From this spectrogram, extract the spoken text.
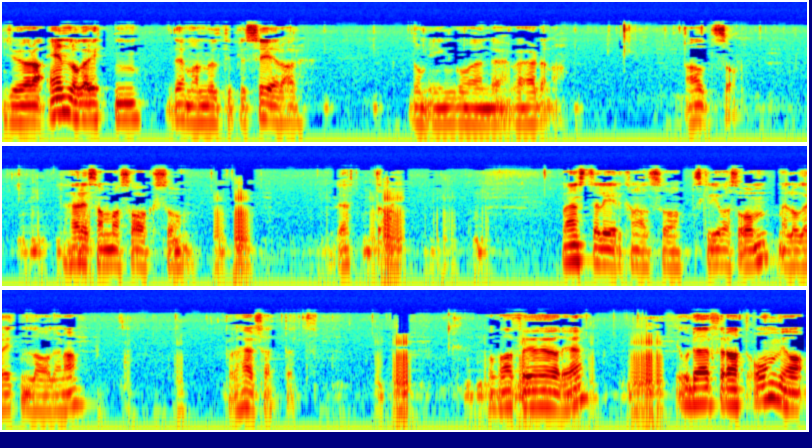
göra en logaritm där man multiplicerar de ingående värdena. Alltså, det här är samma sak som detta. Vänster led kan alltså skrivas om med logaritmlagarna på det här sättet. Och varför gör jag det? Jo, därför att om jag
